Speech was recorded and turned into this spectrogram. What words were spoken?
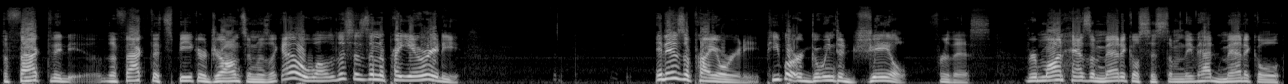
The fact that the fact that Speaker Johnson was like, "Oh, well, this isn't a priority." It is a priority. People are going to jail for this. Vermont has a medical system. They've had medical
